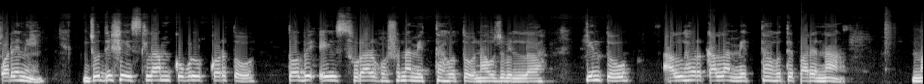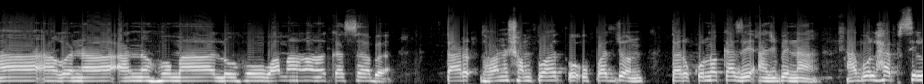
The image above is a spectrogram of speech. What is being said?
করেনি। যদি সে ইসলাম কবুল করত, তবে এই সুরার ঘোষণা মিথ্যা হতো, নাউজুবিল্লাহ। কিন্তু আল্লাহর কালাম মিথ্যা হতে পারে না। মা আগনা আনহু মালুহু ওয়া মা কাসাব। তার ধন সম্পদ ও উপার্জন তার কোনো কাজে আসবে না। আবুল হাব ছিল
